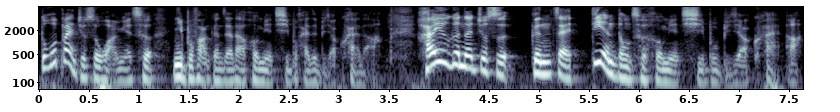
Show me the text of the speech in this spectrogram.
多半就是网约车。你不妨跟在它后面，起步还是比较快的啊。还有一个呢，就是跟在电动车后面起步比较快啊。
